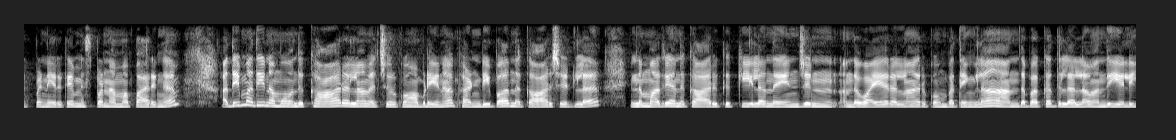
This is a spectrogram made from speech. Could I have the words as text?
ஆட் பண்ணியிருக்கேன். மிஸ் பண்ணாமல் பாருங்கள் அதே மாதிரி நம்ம வந்து காரெல்லாம் வச்சுருக்கோம் அப்படின்னா கண்டிப்பாக அந்த கார் ஷெட்டில் இந்த மாதிரி அந்த காருக்கு கீழே அந்த என்ஜின் அந்த ஒயரெல்லாம் இருக்கும் பார்த்தீங்களா அந்த பக்கத்துலலாம் வந்து எலி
